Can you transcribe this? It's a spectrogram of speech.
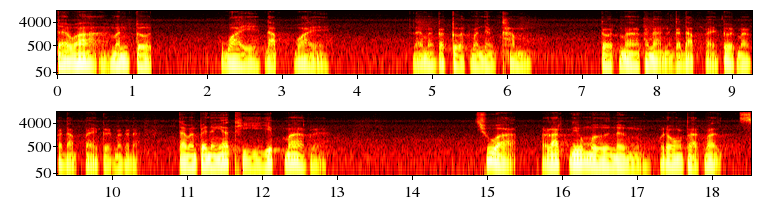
แต่ว่ามันเกิดไวดับไวแล้วมันก็เกิดวันยังคำเกิดมาขนาดนั้นก็ดับไป เกิดมาก็ดับไป เกิดมาก็ดับ แต่มันเป็นอย่างเงี้ยถี่ยิบมากเลย ชั่ว รัดนิ้วมือหนึ่งพระองค์ตรัสว่าแส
